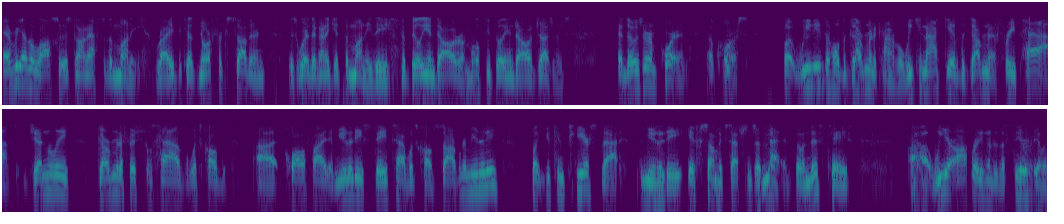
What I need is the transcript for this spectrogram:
Every other lawsuit has gone after the money, right? Because Norfolk Southern is where they're going to get the money, the, the billion dollar or multi billion dollar judgments. And those are important, of course. But we need to hold the government accountable. We cannot give the government a free pass. Generally, government officials have what's called uh, qualified immunity, states have what's called sovereign immunity but you can pierce that immunity if some exceptions are met. And so in this case, uh, we are operating under the theory of a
